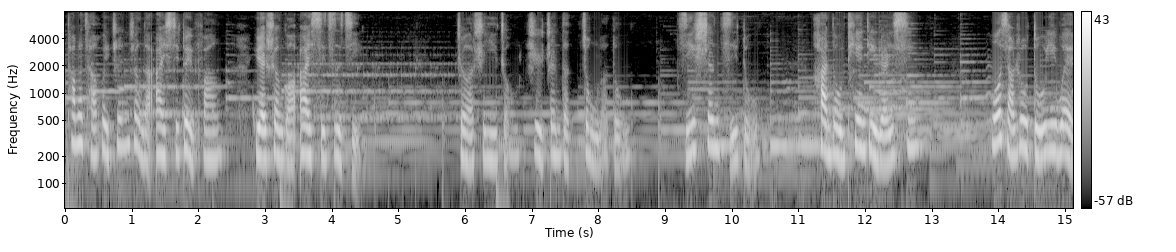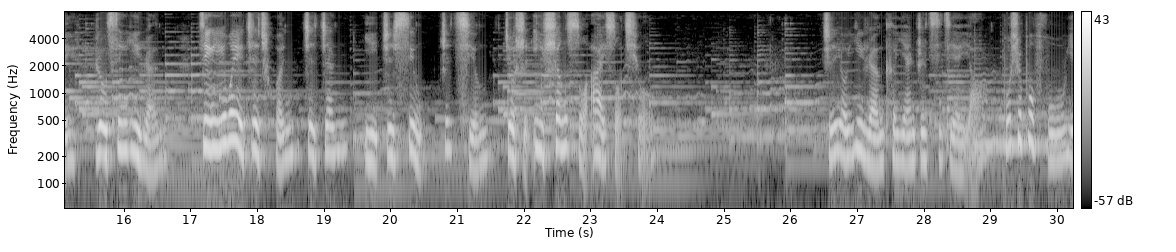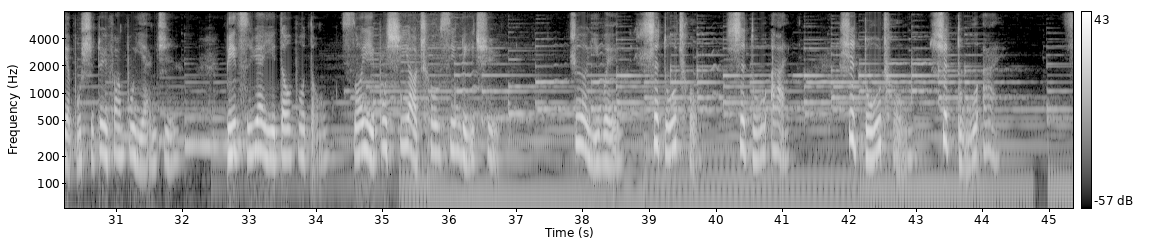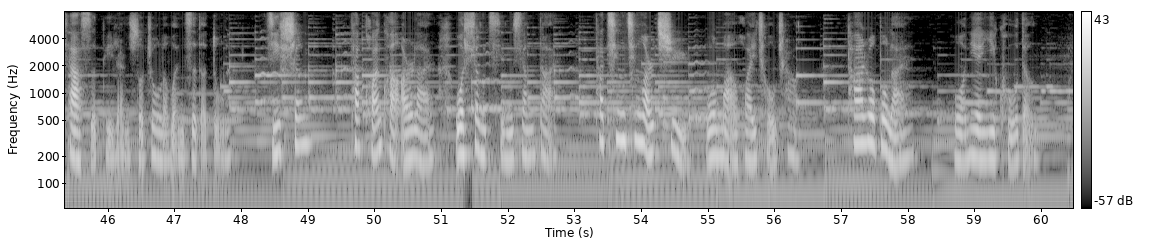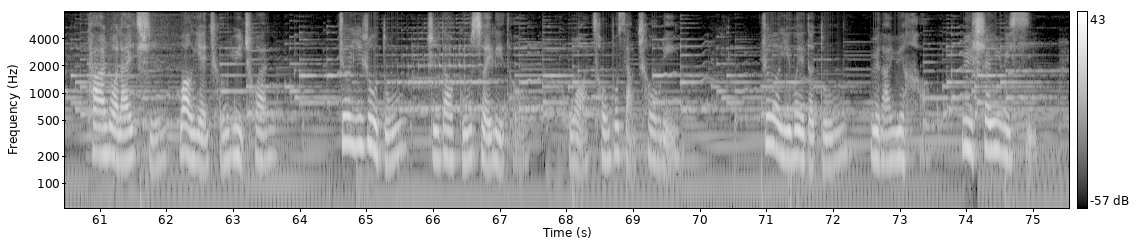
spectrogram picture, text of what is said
他们才会真正的爱惜对方，远胜过爱惜自己。这是一种至真的中了毒，极深极毒，撼动天地人心。我想入毒一味，入心一人，锦衣卫至纯至真，以至性之情，就是一生所爱所求。只有一人可研制其解药，不是不服，也不是对方不研制，彼此愿意都不懂，所以不需要抽心离去。这一位是独宠，是独爱，是独宠。是独爱，恰似鄙人所中了文字的毒，极深。他款款而来，我盛情相待；他轻轻而去，我满怀惆怅。他若不来，我念亦苦等；他若来迟，望眼成玉川。这一入毒，直到骨髓里头，我从不想抽离。这一味的毒。越来越好，愈深愈喜，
